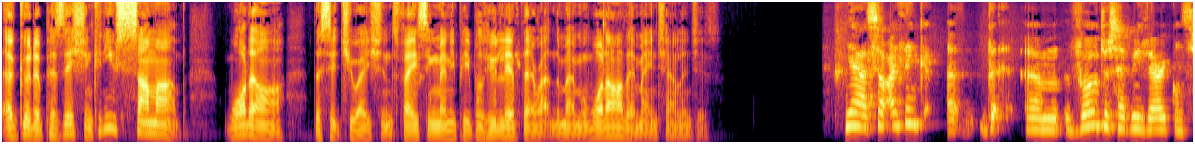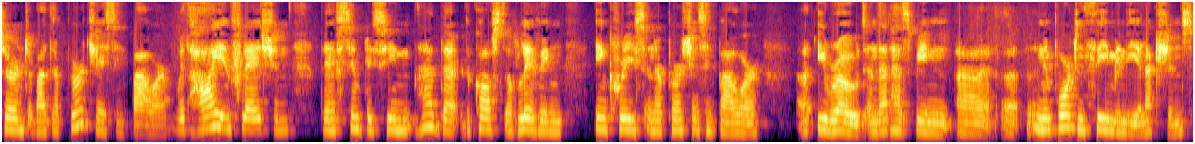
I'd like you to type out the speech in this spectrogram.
a good a position. Can you sum up what are the situations facing many people who live there at the moment? What are their main challenges? Yeah, so I think uh, the um, voters have been very concerned about their purchasing power. With high inflation, they have simply seen uh, the, the cost of living increase and their purchasing power uh, erode, and that has been uh, uh, an important theme in the elections.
